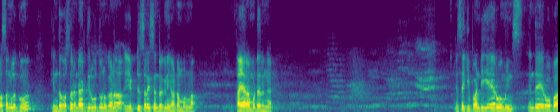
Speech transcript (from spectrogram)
பசங்களுக்கும் இந்த வருஷம் ரெண்டாயிரத்தி இருபத்தொன்னுக்கான எட்டு செலெக்ஷன் இருக்குது நீங்கள் அட்டன் பண்ணலாம். தயாராக மட்டும் இருங்க. எஸ்ஐக்கு பாண்டி ஏர்ஓ மீன்ஸ் எந்த ஏர்ஓப்பா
